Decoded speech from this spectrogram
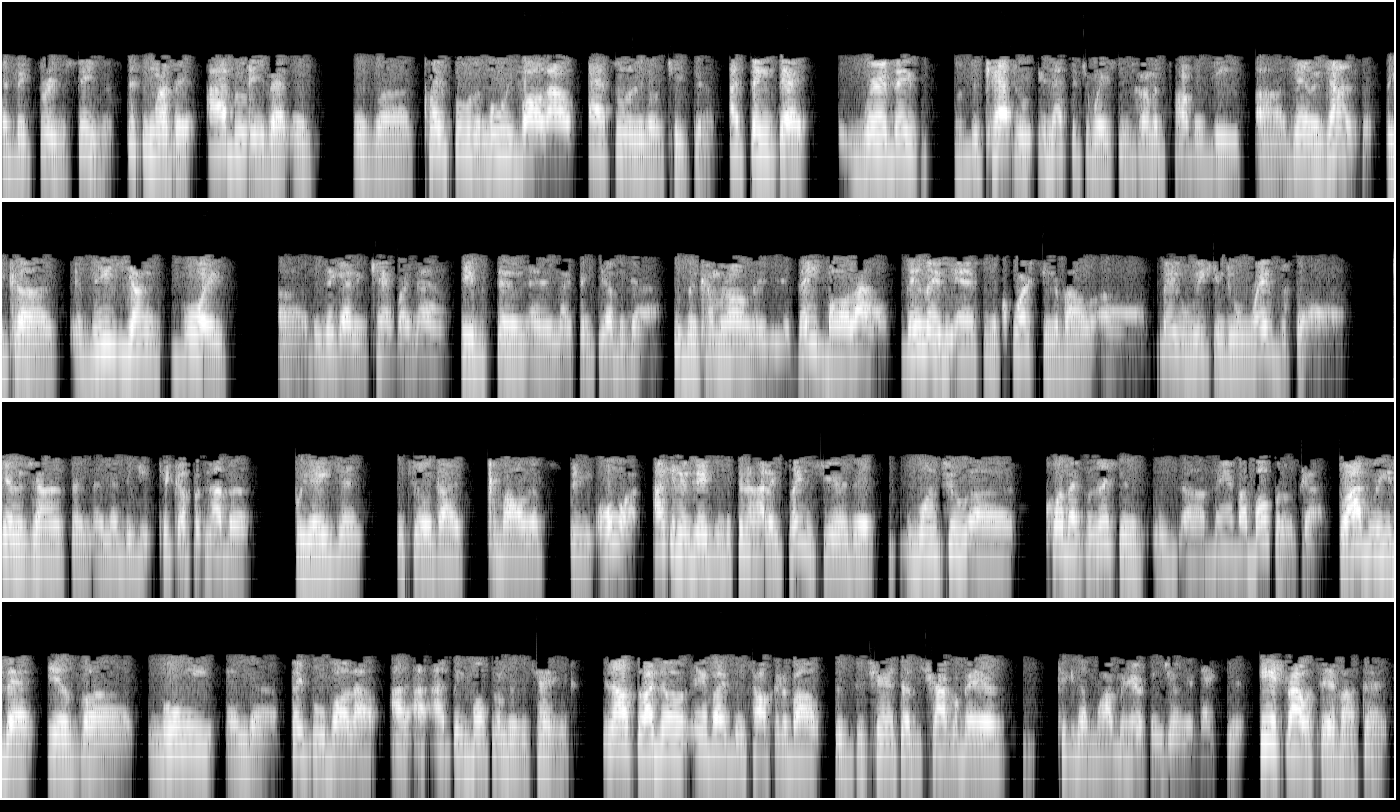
The big three receivers. This is one thing. I believe that if if uh, Claypool and Mooney ball out, absolutely going to keep them. I think that where they the casual in that situation is going to probably be uh, Jaylon Johnson because if these young boys uh, that they got in camp right now, Stevenson and I think the other guy who's been coming on lately, if they ball out, they may be answering the question about uh, maybe we can do away with uh, Jaylon Johnson and maybe get, pick up another free agent until a guy come all up speed. Or I can envision, depending on how they play this year, that one, two uh, quarterback position is uh, manned by both of those guys. So I believe that if uh, Mooney and uh, Claypool ball out, I, I, I think both of them is change. And also, I know everybody's been talking about the, the chance of the Chicago Bears picking up Marvin Harrison Jr. next year. Here's what I would say about that.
